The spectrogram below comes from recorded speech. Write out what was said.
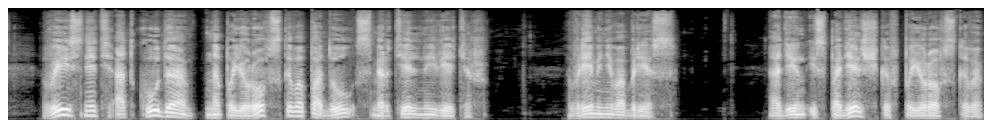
— выяснить, откуда на Паюровского подул смертельный ветер. Времени в обрез. Один из подельщиков Паюровского,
